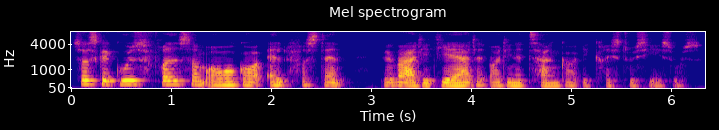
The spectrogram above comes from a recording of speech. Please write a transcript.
så skal Guds fred, som overgår al forstand, bevare dit hjerte og dine tanker i Kristus Jesus.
